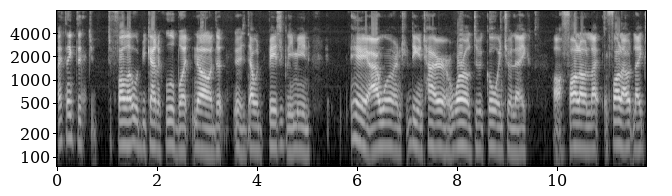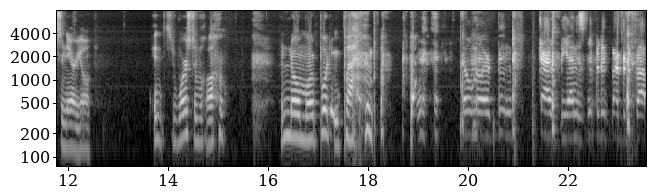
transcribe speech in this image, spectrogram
I think that Fallout would be kind of cool, but no, that uh, that would basically mean, hey, I want the entire world to go into like a Fallout like Fallout like scenario. It's worst of all, no more pudding pop. no more Bill Cosby and his zippity bippity pop.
